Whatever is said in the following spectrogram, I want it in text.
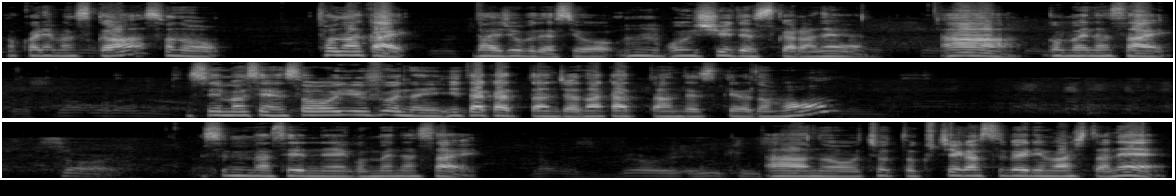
わかりますか？そのトナカイ、大丈夫ですよ。うん、美味しいですからね。ああ、ごめんなさい。すいません、そういうふうに言いたかったんじゃなかったんですけれども。すみませんね、ごめんなさい。あのちょっと口が滑りましたね。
